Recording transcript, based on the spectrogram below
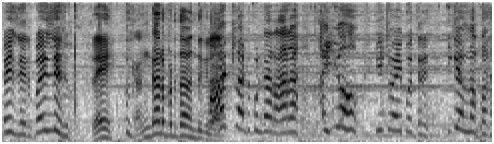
బయలుదేరు బయలుదేరు. రే కంగారు పడతావు ఎందుకు మాట్లాడుకుంటా రారా. అయ్యో ఇటు అయిపోతుంది ఇటు వెళ్దాం పద.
